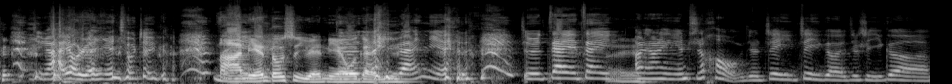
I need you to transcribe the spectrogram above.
竟然还有人研究这个。哪年都是元年，我感觉。元年，就是在在哎二零二零年之后，就这这一个就是一个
